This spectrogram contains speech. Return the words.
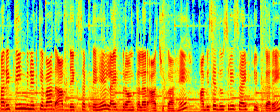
करीब तीन मिनट के बाद आप देख सकते हैं, लाइट ब्राउन कलर आ चुका है। अब इसे दूसरी साइड फ्लिप करें।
